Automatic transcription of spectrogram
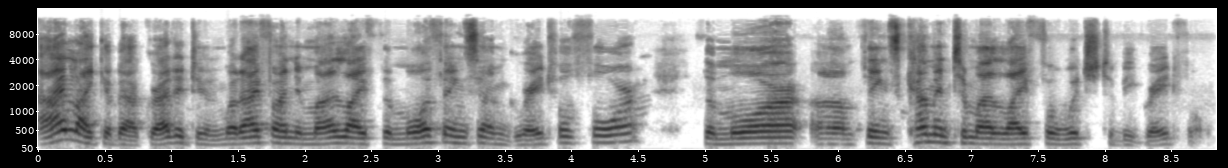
I like about gratitude, and what I find in my life, the more things I'm grateful for, the more um, things come into my life for which to be grateful.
